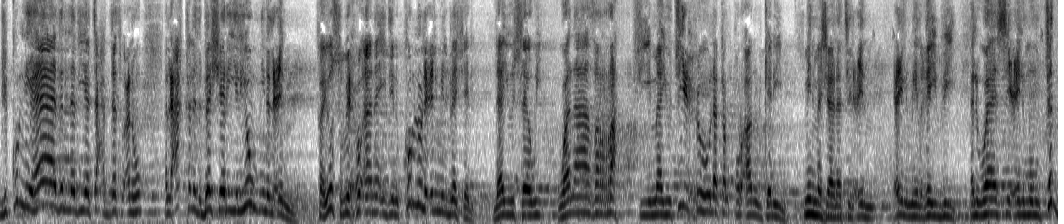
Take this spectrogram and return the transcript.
بكل هذا الذي يتحدث عنه العقل البشري اليوم من العلم. فيصبح آنئذ كل العلم البشري لا يساوي ولا ذرة فيما يتيحه لك القرآن الكريم من مجالات العلم علم الغيب الواسع الممتد.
